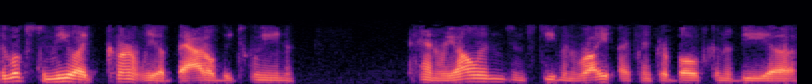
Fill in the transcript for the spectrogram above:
it looks to me like currently a battle between Henry Owens and Steven Wright. I think are both going to be uh,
